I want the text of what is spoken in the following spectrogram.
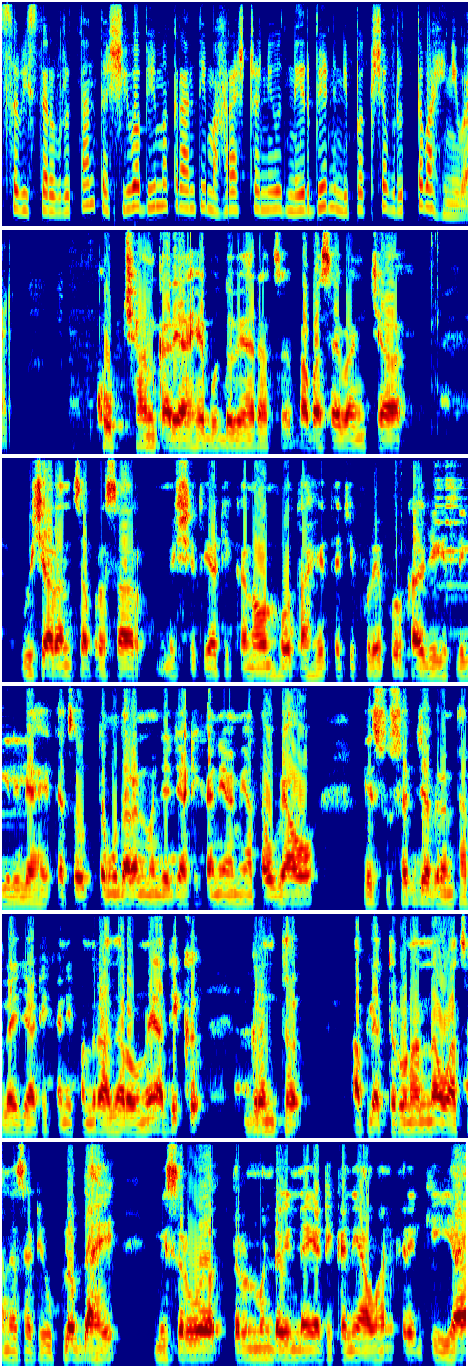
सविस्तर वृत्तांत शिवभीमक्रांती महाराष्ट्र न्यूज निर्भीड निपक्ष वृत्तवाहिनीवर. खूप छान कार्य आहे बुद्धविहाराचं. बाबासाहेबांच्या विचारांचा प्रसार निश्चित या ठिकाणाहून होत आहे. त्याची पुरेपूर काळजी घेतली गेलेली आहे. त्याचं उत्तम उदाहरण म्हणजे ज्या ठिकाणी आम्ही आता उभे आहो हे सुसज्ज ग्रंथालय ज्या ठिकाणी पंधरा हजाराहूनही अधिक ग्रंथ आपल्या तरुणांना वाचण्यासाठी उपलब्ध आहे. मी सर्व तरुण मंडळींना या ठिकाणी आवाहन करेन की या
